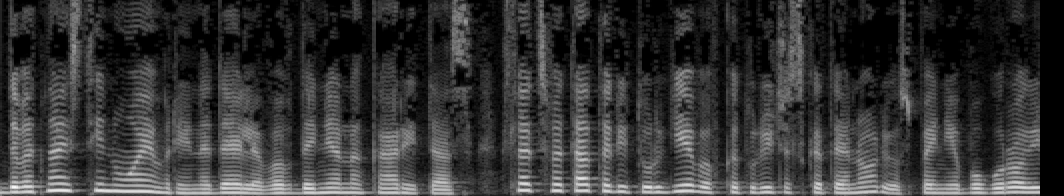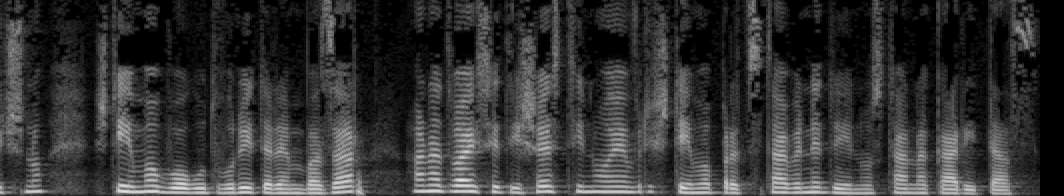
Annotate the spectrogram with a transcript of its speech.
19 ноември, неделя, в Деня на Каритас, след светата литургия в католическата енория Успение Богородично, ще има благотворителен базар, а на 26 ноември ще има представене дейността на Каритас.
